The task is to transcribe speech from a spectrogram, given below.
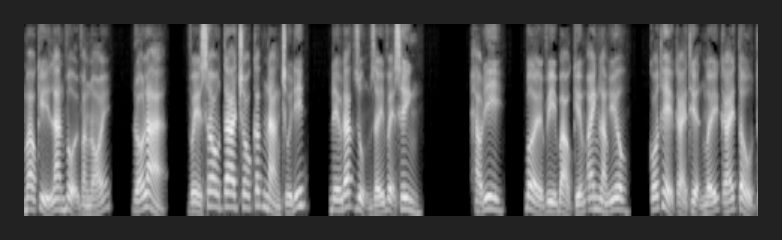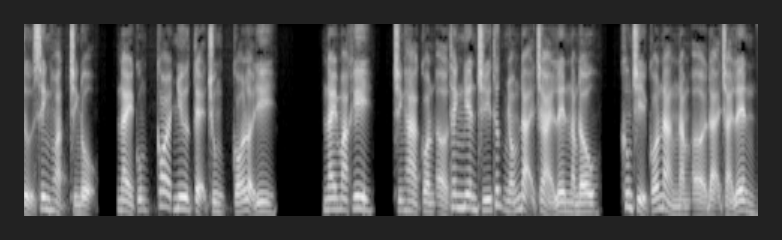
Mao Kỷ Lan vội vàng nói, đó là, về sau ta cho các nàng chuối đít, đều đắc dụng giấy vệ sinh. Hảo đi, bởi vì bảo kiếm anh làm yêu, có thể cải thiện mấy cái tẩu tử sinh hoạt trình độ, này cũng coi như tệ chung có lợi đi. Nay mà khi, Trịnh Hà còn ở thanh niên trí thức nhóm đại trải lên nằm đâu, không chỉ có nàng nằm ở đại trải lên,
